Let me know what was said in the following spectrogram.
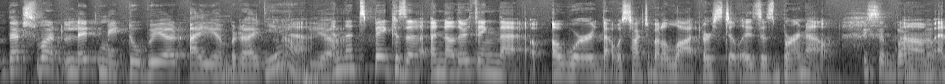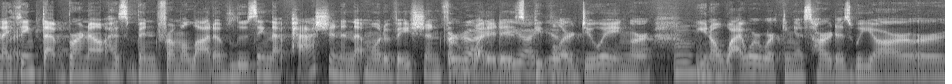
that's what led me to where I am right Yeah. now. Yeah, And that's big because uh, another thing that uh, a word that was talked about a lot or still is is burnout. It's a um, burnout, and I think that burnout has been from a lot of losing that passion and that motivation for what it is yeah, people yeah. are doing or, mm-hmm. you know, why we're working as hard as we are or,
